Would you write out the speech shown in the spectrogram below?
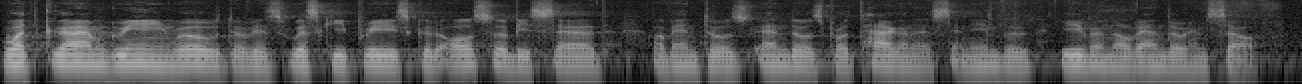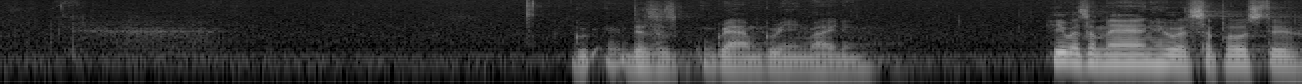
What Graham Greene wrote of his whiskey priest could also be said of Endo's, Endo's protagonist and even of Endo himself. This is Graham Greene writing. He was a man who was supposed to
